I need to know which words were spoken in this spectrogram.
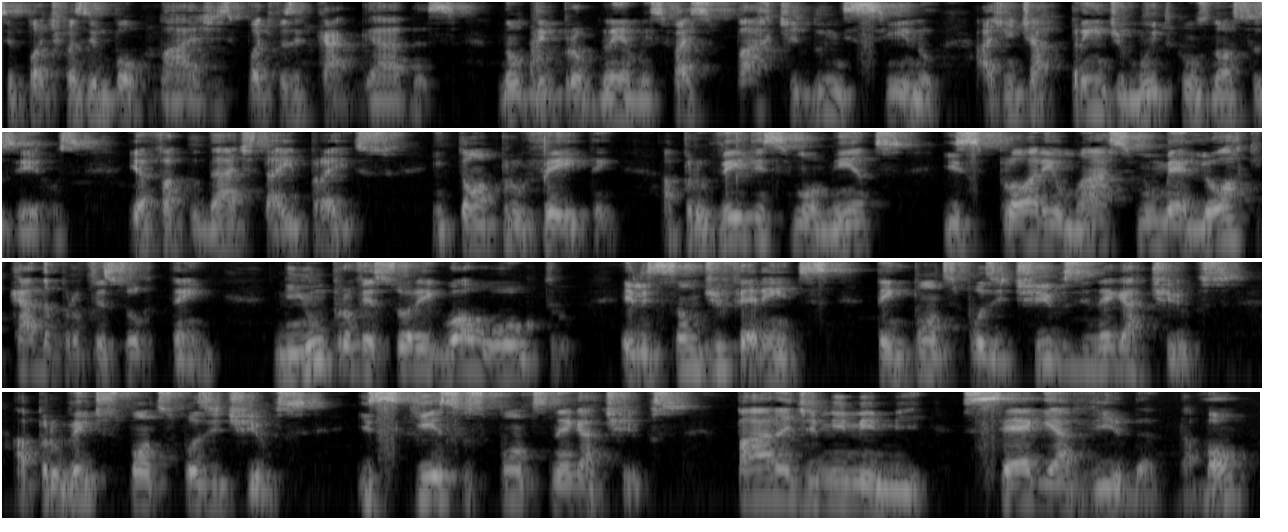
você pode fazer bobagens, pode fazer cagadas, não tem problema, isso faz parte do ensino. A gente aprende muito com os nossos erros e a faculdade está aí para isso. Então aproveitem, aproveitem esses momentos e explorem o máximo o melhor que cada professor tem. Nenhum professor é igual ao outro, eles são diferentes, têm pontos positivos e negativos. Aproveite os pontos positivos, esqueça os pontos negativos. Para de mimimi, segue a vida, tá bom?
